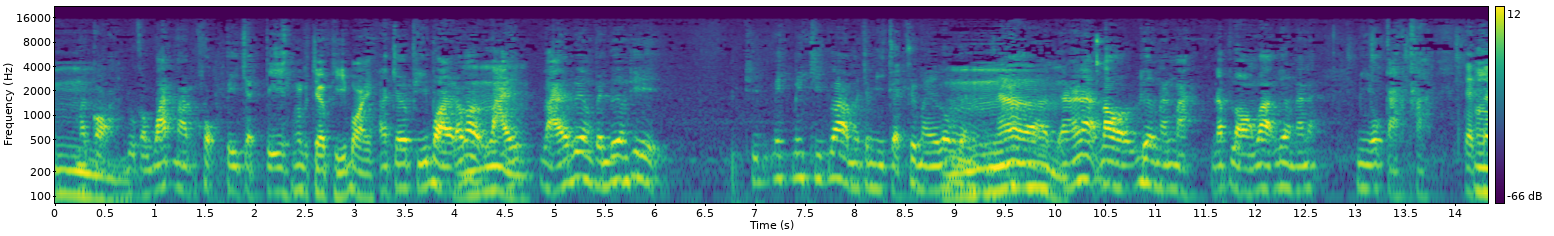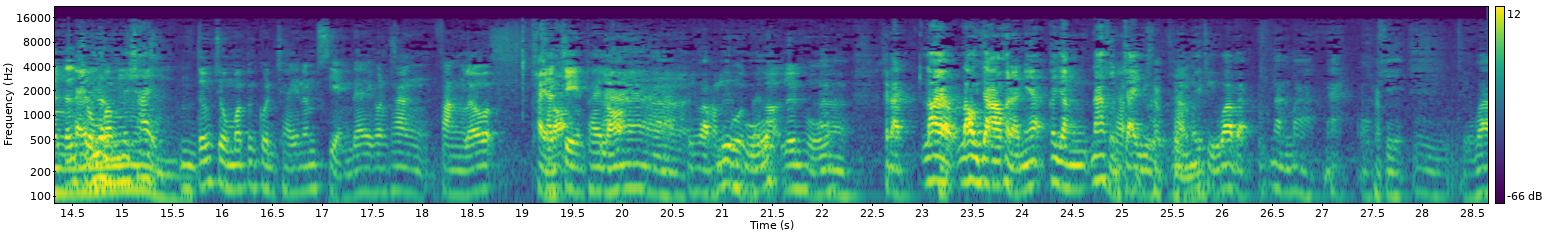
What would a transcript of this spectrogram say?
อืมมาก่อนอยู่กับวัดมาหกปีเจ็ดปีเราเจอผีบ่อยอะเจอผีบ่อย แล้วก็อืมหลายหลายเรื่องเป็นเรื่องที่ที่ไม่ไม่คิดว่ามันจะมีเกิดขึ้นมาในโลกเรื่องนี้อืมเออดังนั้นน่ะเราเรื่องนั้นมา รับรองว่าเรื่องนั้นน่ะมีโอกาสขาดแต่แต่ต้องแต่ชมเรื่องว่าไม่ใช่อืมต้องชมว่าเป็นคนใช้น้ำเสียงได้ค่อนข้างฟังแล้วไพเราะชัดเจนไพเราะอ่าอ่าเป็นแบบลื่นหูคำพูดไพเราะลื่นหูเออ ขนาดเล่าเล่ายาวขนาดเนี้ยก็ยังน่าสนใจอยู่ครับผมไม่ถือว่าแบบนั่นมากนะโอเคอืมถือว่า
